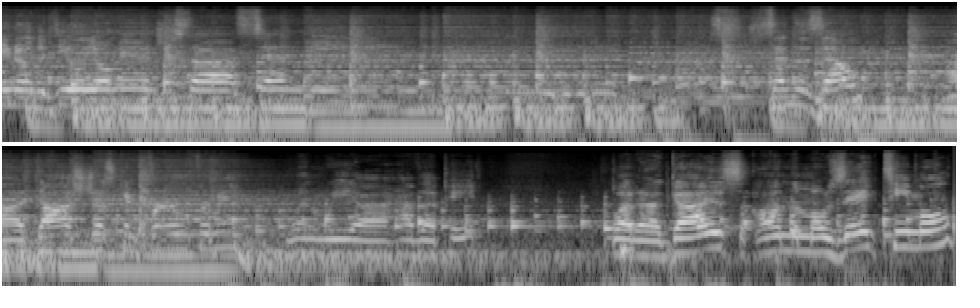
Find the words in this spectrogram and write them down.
You know the dealio, man. Just uh, send the send the Zelle. Uh, Das just confirmed for me when we uh, have that paid. But uh, guys, on the Mosaic T-Mall,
